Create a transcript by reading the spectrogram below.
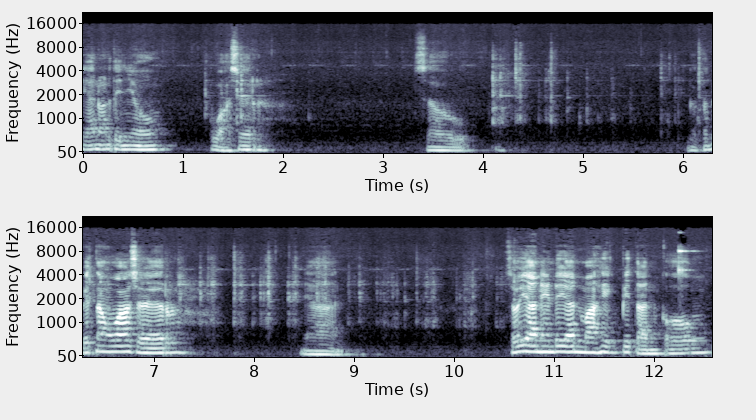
yan natin yung washer. So, kakabit ng washer. Yan. So, yan, hindi yan mahigpitan kung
